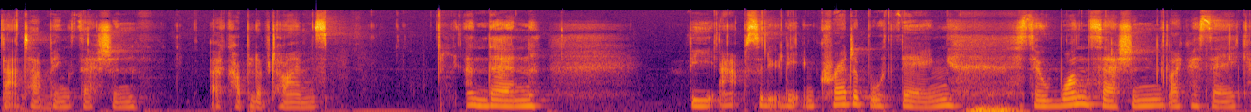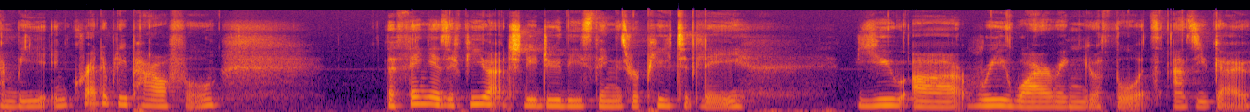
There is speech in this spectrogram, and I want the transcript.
that tapping session a couple of times. And then the absolutely incredible thing so, one session, like I say, can be incredibly powerful the thing is, if you actually do these things repeatedly, you are rewiring your thoughts as you go.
